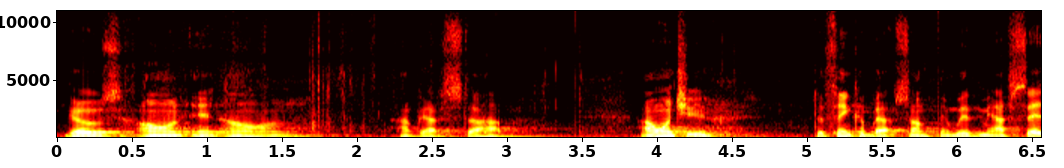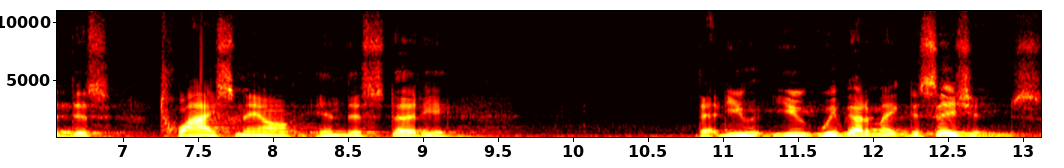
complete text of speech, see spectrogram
it goes on and on. I've got to stop. I want you to think about something with me. I've said this twice now in this study that you, you, we've got to make decisions.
